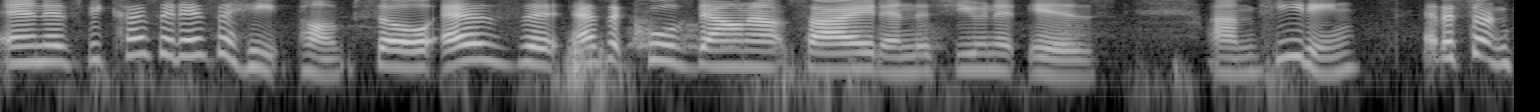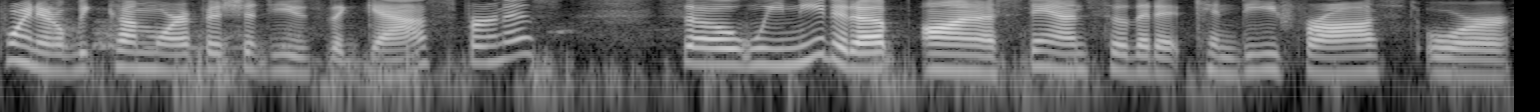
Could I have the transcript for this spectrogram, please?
and it's because it is a heat pump. So as it, as it cools down outside and this unit is um, heating, at a certain point it'll become more efficient to use the gas furnace. So we need it up on a stand so that it can defrost or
